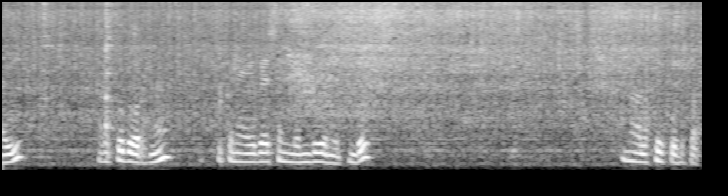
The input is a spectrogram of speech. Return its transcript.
ആയി. അടപ്പ് തുറന്ന് ചിക്കൻ ഏകദേശം വെന്ത് വന്നിട്ടുണ്ട്. ഒന്ന് ഇളക്കി കൊടുക്കാം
